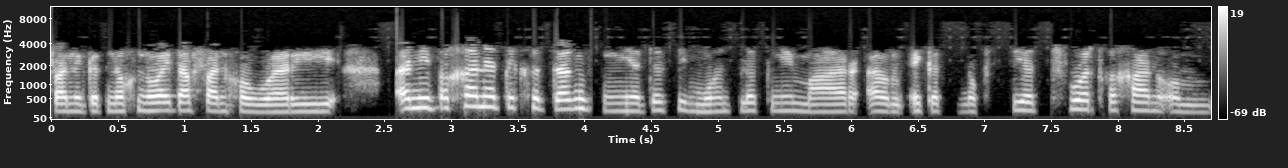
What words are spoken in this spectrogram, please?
Van ek het nog nooit daarvan gehoor nie. In die begin het ek gedink nee, dit is nie moontlik nie, maar um, ek het nog steeds voortgegaan om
